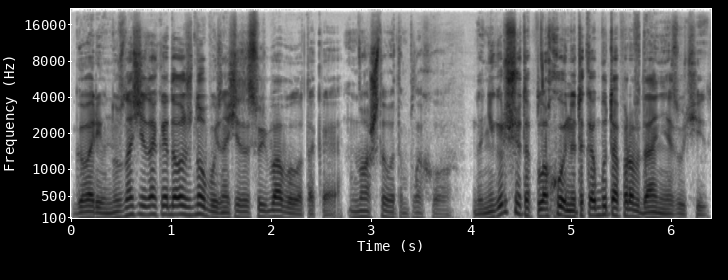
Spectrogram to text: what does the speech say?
говорим, ну, значит, так и должно быть, значит, это судьба была такая. Ну, а что в этом плохого? Да не говорю, что это плохое, но это как будто оправдание звучит.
